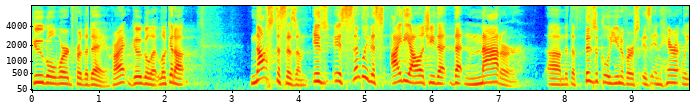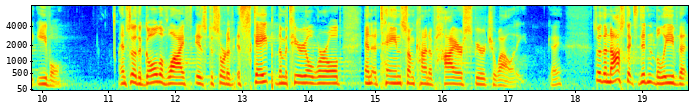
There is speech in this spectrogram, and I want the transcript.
Google word for the day, right? Google it, look it up. Gnosticism is, is simply this ideology that, that matter, um, that the physical universe is inherently evil. And so the goal of life is to sort of escape the material world and attain some kind of higher spirituality. Okay? So the Gnostics didn't believe that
